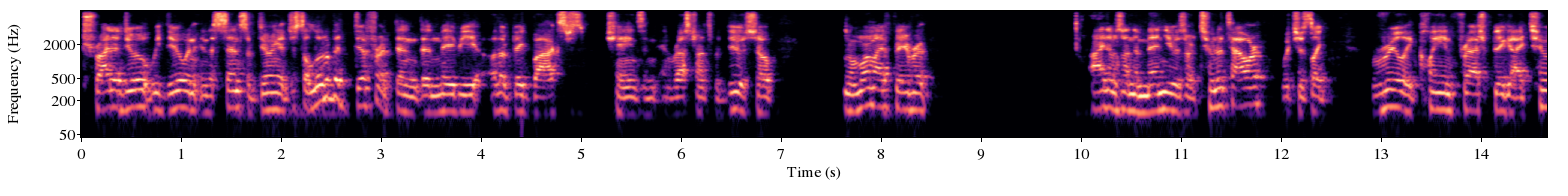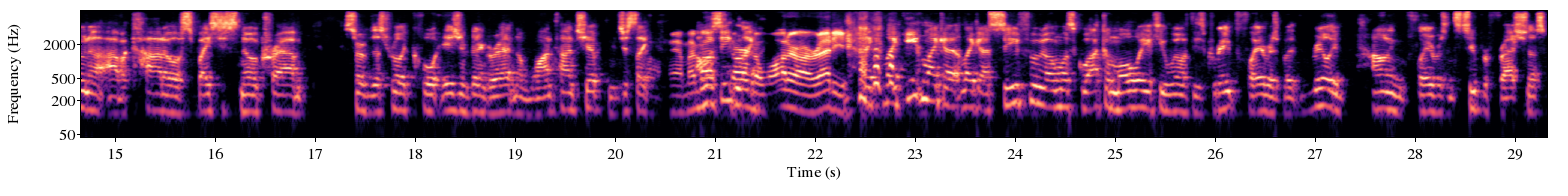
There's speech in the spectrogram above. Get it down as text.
try to do what we do in, in the sense of doing it just a little bit different than, than maybe other big box chains and, and restaurants would do. So, you know, one of my favorite items on the menu is our tuna tower, which is like really clean, fresh, big eye tuna, avocado, spicy snow crab, served this really cool Asian vinaigrette and a wonton chip. And Just like oh, man, my mouth's starting like, to water already. like like eating like a like a seafood, almost guacamole, if you will, with these great flavors, but really pounding flavors and super freshness.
